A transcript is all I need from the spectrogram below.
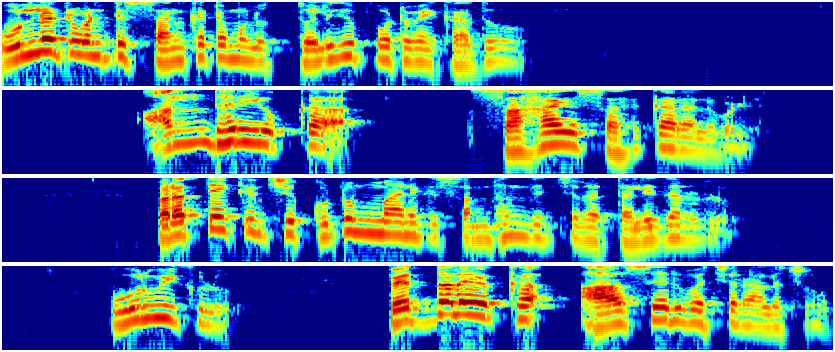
ఉన్నటువంటి సంకటములు తొలగిపోవటమే కాదు అందరి యొక్క సహాయ సహకారాల వల్ల ప్రత్యేకించి కుటుంబానికి సంబంధించిన తల్లిదండ్రులు పూర్వీకులు పెద్దల యొక్క ఆశీర్వచనాలతో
